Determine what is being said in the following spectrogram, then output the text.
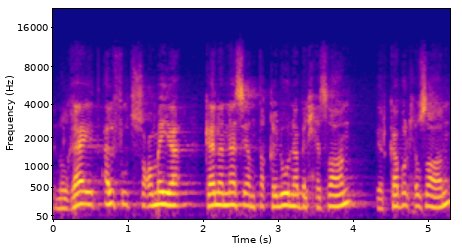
أنه لغاية 1900 كان الناس ينتقلون بالحصان يركبوا الحصان.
